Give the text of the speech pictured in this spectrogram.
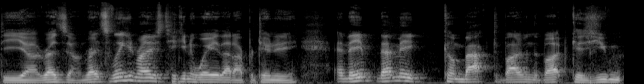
the uh, red zone, right? So Lincoln Riley's taking away that opportunity, and they that may come back to bite him in the butt because you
